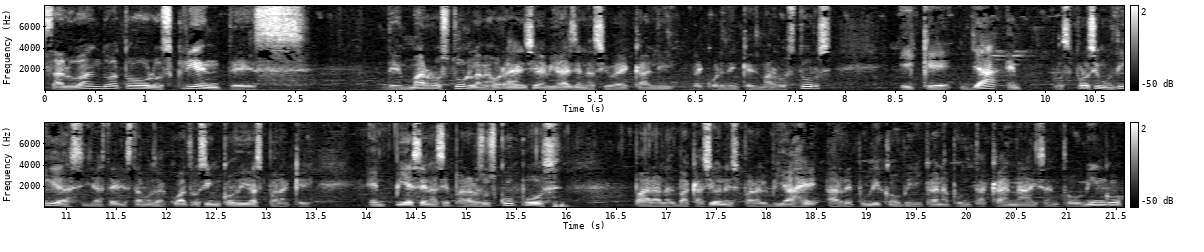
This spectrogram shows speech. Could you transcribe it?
saludando a todos los clientes de Marros Tours, la mejor agencia de viajes en la ciudad de Cali. Recuerden que es Marros Tours y que ya en los próximos días, ya estamos a 4 o 5 días para que empiecen a separar sus cupos para las vacaciones, para el viaje a República Dominicana, Punta Cana y Santo Domingo.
